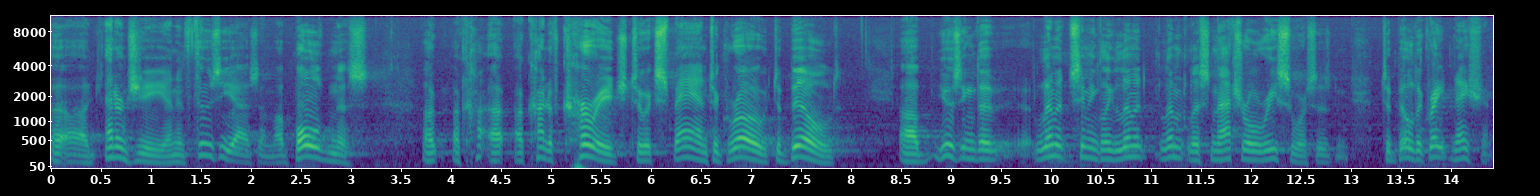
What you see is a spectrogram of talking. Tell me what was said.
uh, energy and enthusiasm, a boldness, a, a, a, kind of courage to expand, to grow, to build, uh, using the limit, seemingly limit, limitless natural resources to build a great nation.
